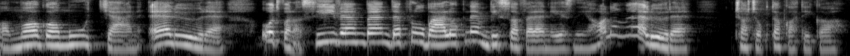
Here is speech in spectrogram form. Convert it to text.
a maga mútján, előre. Ott van a szívemben, de próbálok nem visszafele nézni, hanem előre, csacsogta Katika.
